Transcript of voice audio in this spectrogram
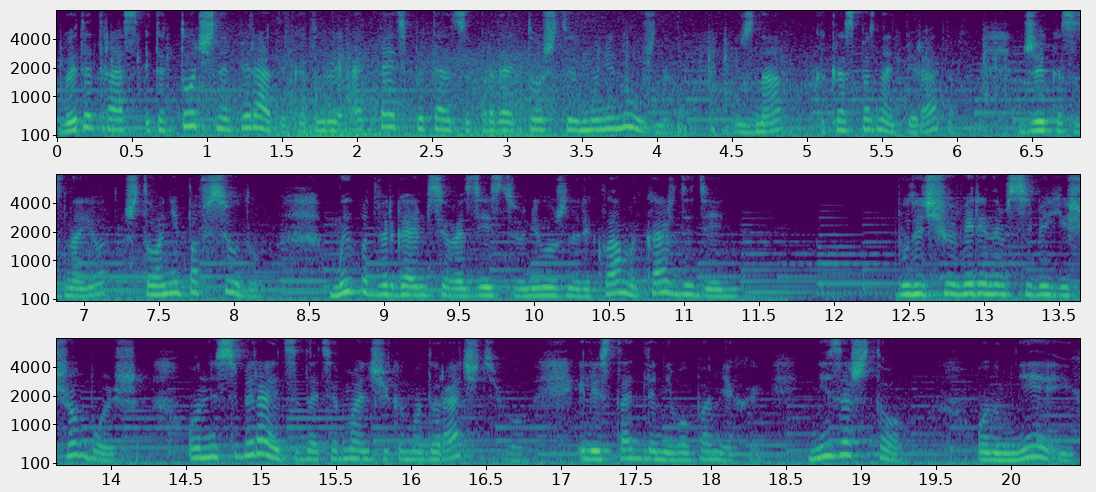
в этот раз это точно пираты, которые опять пытаются продать то, что ему не нужно. Узнав, как распознать пиратов, Джек осознает, что они повсюду. Мы подвергаемся воздействию ненужной рекламы каждый день. Будучи уверенным в себе еще больше, он не собирается дать обманщикам одурачить его или стать для него помехой. Ни за что. Он умнее их,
